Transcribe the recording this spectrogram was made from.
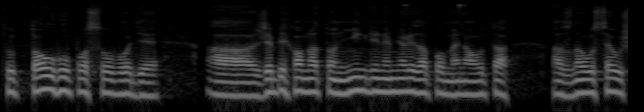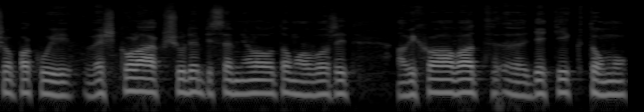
tu touhu po svobodě a že bychom na to nikdy neměli zapomenout a, a znovu se už opakují, ve školách všude by se mělo o tom hovořit a vychovávat děti k tomu,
